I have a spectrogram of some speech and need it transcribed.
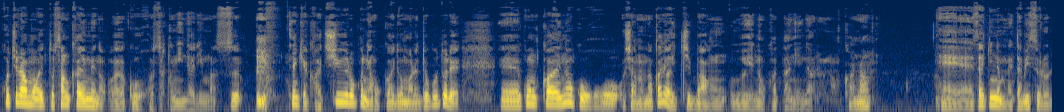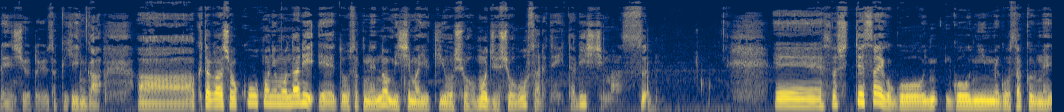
こちらもえっと3回目の候補作になります。1986年北海道生まれということで、えー、今回の候補者の中では一番上の方になるのかな。えー、最近でもね、旅する練習という作品が、あ芥川賞候補にもなり、えっ、ー、と、昨年の三島由紀夫賞も受賞をされていたりします。えー、そして最後5、5人目、5作目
